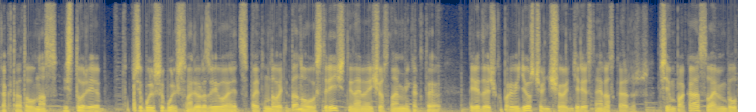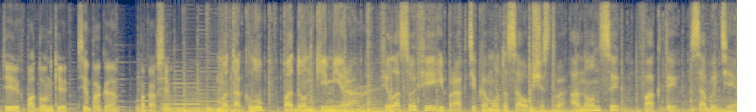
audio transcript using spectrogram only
Как-то, а то у нас история все больше и больше, смотрю, развивается. Поэтому давайте до новых встреч. Ты, наверное, еще с нами как-то передачку проведешь, что-нибудь еще интересное расскажешь. Всем пока. С вами был Терех, Подонки. Всем пока. Пока всем. Мотоклуб «Подонки мира». Философия и практика мотосообщества. Анонсы, факты, события.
